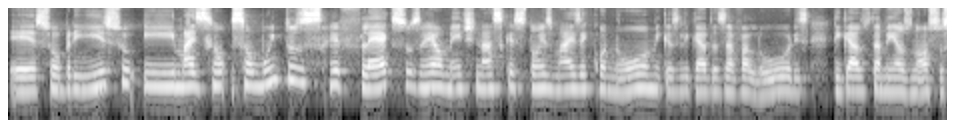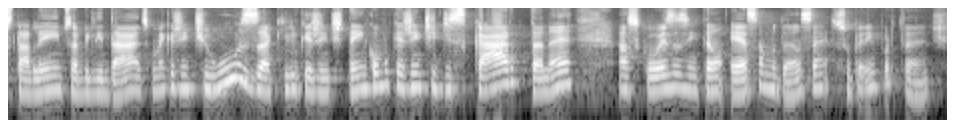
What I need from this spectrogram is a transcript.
é, sobre isso, e mas são, são muitos reflexos realmente nas questões mais econômicas, ligadas a valores, ligados também aos nossos talentos, habilidades, como é que a gente usa aquilo que a gente tem, como que a gente descarta né, as coisas. Então, essa mudança é super importante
